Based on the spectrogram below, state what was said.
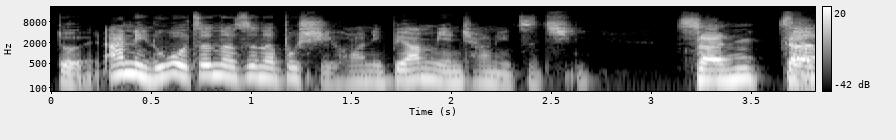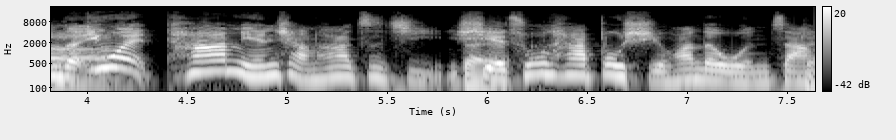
对啊，你如果真的真的不喜欢，你不要勉强你自己，真的真的，因为他勉强他自己写出他不喜欢的文章，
